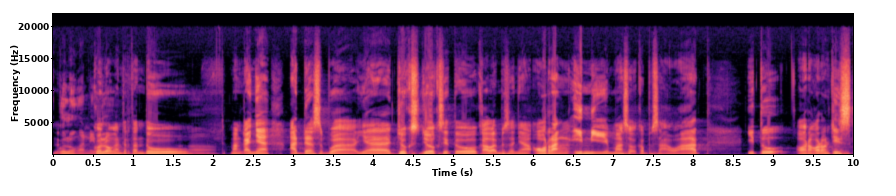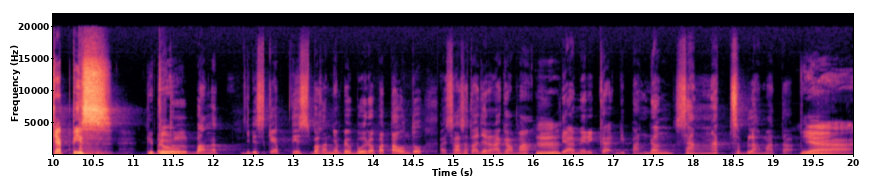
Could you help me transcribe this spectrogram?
golongan itu. golongan tertentu. Ah. Makanya ada sebuah ya jokes-jokes itu kalau misalnya orang ini masuk ke pesawat itu orang-orang jadi skeptis gitu. Betul banget. Jadi skeptis bahkan nyampe beberapa tahun tuh eh, salah satu ajaran agama Hmm. di Amerika dipandang sangat sebelah mata Ya.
